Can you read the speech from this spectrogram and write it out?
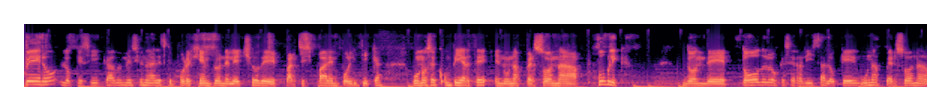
Pero lo que sí cabe mencionar es que, por ejemplo, en el hecho de participar en política, uno se convierte en una persona pública, donde todo lo que se realiza, lo que una persona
